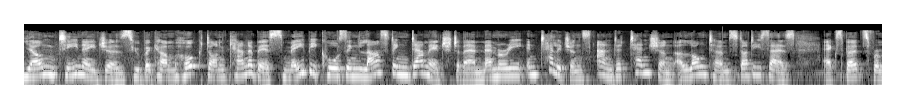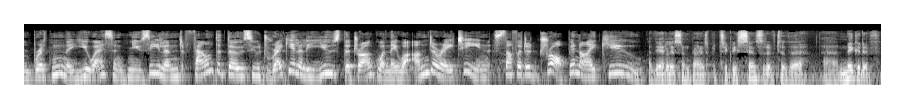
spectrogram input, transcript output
Young teenagers who become hooked on cannabis may be causing lasting damage to their memory, intelligence, and attention, a long term study says. Experts from Britain, the US, and New Zealand found that those who'd regularly used the drug when they were under 18 suffered a drop in IQ. The adolescent brain is particularly sensitive to the uh, negative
